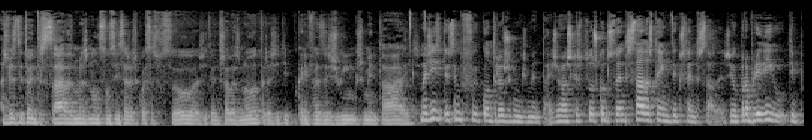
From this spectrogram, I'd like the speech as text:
às vezes estão interessadas, mas não são sinceras com essas pessoas e estão interessadas noutras e tipo querem fazer joguinhos mentais. Mas isso, eu sempre fui contra os joguinhos mentais. Eu acho que as pessoas, quando estão interessadas, têm que dizer que estão interessadas. Eu própria digo, tipo,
